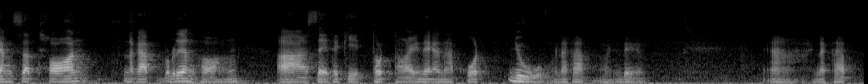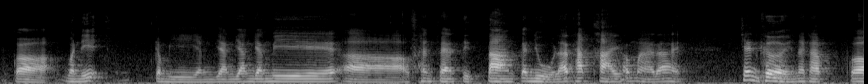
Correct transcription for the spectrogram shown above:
ยังสะท้อนนะครับเรื่องของอเศรษฐกิจถดถอยในอนาคตอยู่นะครับเหมือนเดิมนะครับ ก็วันนี้ก็มียังยังยังยังมีแฟนๆติดตามกันอยู่และทักทายเข้ามาได้ เช่นเคยนะครับ ก็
